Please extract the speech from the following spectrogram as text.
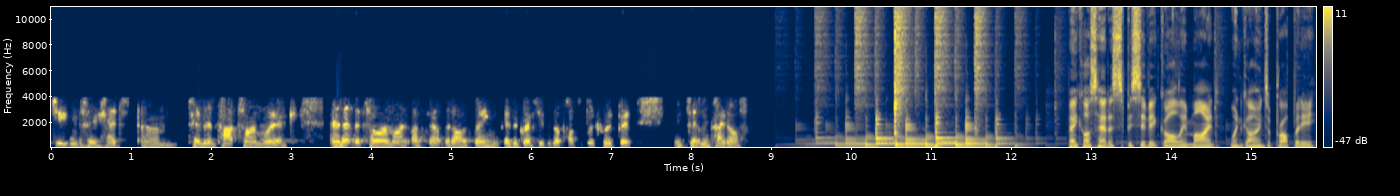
student who had um, permanent part time work. And at the time, I, I felt that I was being as aggressive as I possibly could, but it certainly paid off. Bakos had a specific goal in mind when going to property.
